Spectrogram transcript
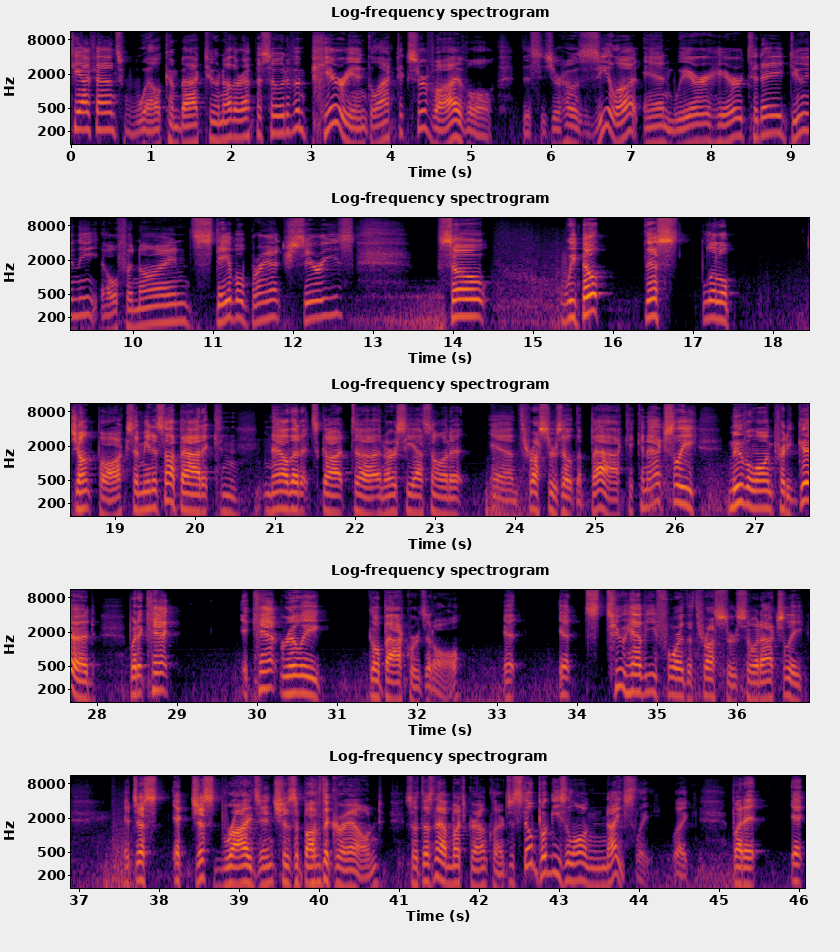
GTI fans, welcome back to another episode of Empyrion Galactic Survival. This is your host Zeellott, and we're here today doing the Alpha 9 Stable Branch series. So, we built this little junk box. I mean, it's not bad. It can, now that it's got uh, an RCS on it and thrusters out the back, it can actually move along pretty good, but it can't it can't really go backwards at all. It it's too heavy for the thrusters, so it actually it just it just rides inches above the ground, so it doesn't have much ground clearance. It still boogies along nicely, like, but it it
